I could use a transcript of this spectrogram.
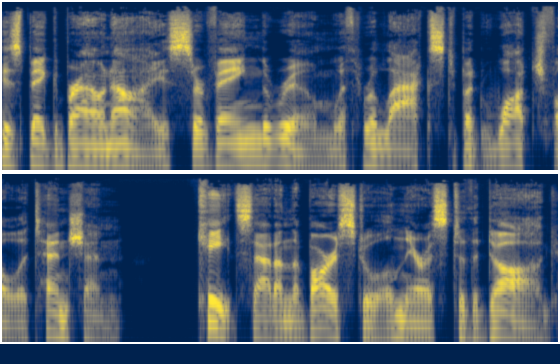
his big brown eyes surveying the room with relaxed but watchful attention. Kate sat on the bar stool nearest to the dog,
